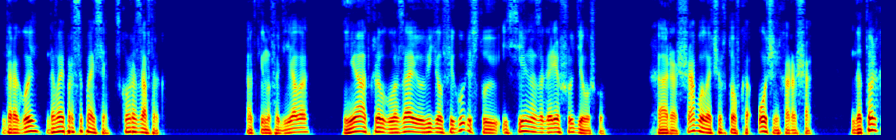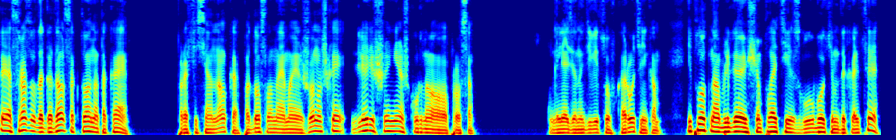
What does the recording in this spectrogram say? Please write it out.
«Дорогой, давай просыпайся, скоро завтрак». Откинув одеяло, я открыл глаза и увидел фигуристую и сильно загоревшую девушку. Хороша была чертовка, очень хороша. Да только я сразу догадался, кто она такая. Профессионалка, подосланная моей женушкой для решения шкурного вопроса. Глядя на девицу в коротеньком и плотно облегающем платье с глубоким декольте,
